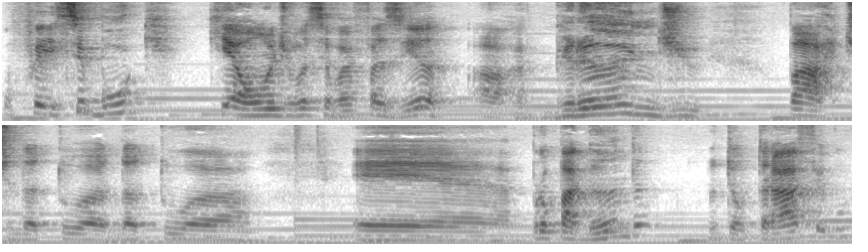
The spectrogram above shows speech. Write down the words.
O Facebook, que é onde você vai fazer a grande parte da tua, da tua é, propaganda, do teu tráfego,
